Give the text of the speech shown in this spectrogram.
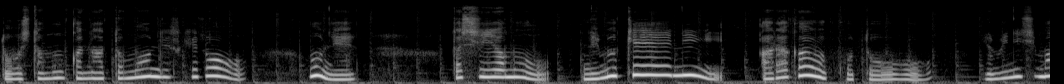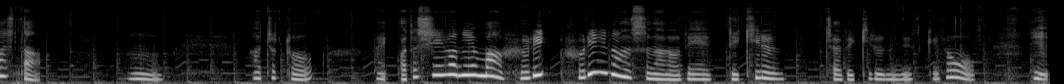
どうしたもんかなと思うんですけどもうね私はもう眠気に抗うことを嫁にしました。うん。まあちょっと、はい、私はね、まあフリ、フリーランスなのでできるっちゃできるんですけど、ね、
